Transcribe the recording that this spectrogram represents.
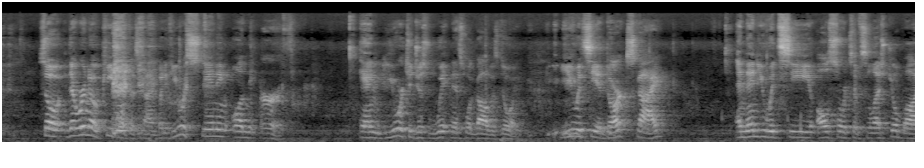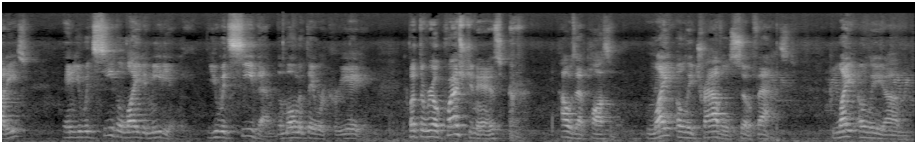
So there were no people at this time, but if you were standing on the earth and you were to just witness what God was doing, you would see a dark sky, and then you would see all sorts of celestial bodies, and you would see the light immediately. You would see them the moment they were created. But the real question is how is that possible? Light only travels so fast. Light only um,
